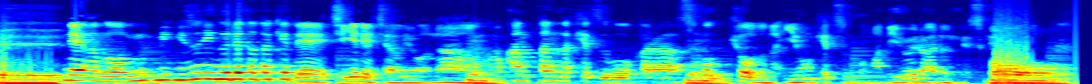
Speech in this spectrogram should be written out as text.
へーで、あの、み水に濡れただけでちぎれちゃうような、うんまあ簡単な結合から、すごく強度なイオン結合までいろいろあるんですけど、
